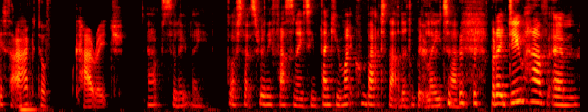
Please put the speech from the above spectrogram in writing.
it's an act of courage. Absolutely Gosh, that's really fascinating. Thank you. Might come back to that a little bit later. but I do have, um,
